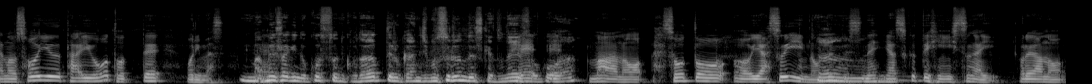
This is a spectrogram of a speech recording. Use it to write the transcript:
あのそういう対応を取っております。まあ、目先のコストにこだわってる感じもするんですけどね、そこは。まああの相当安いのでですね、安くて品質がいい。これはあの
